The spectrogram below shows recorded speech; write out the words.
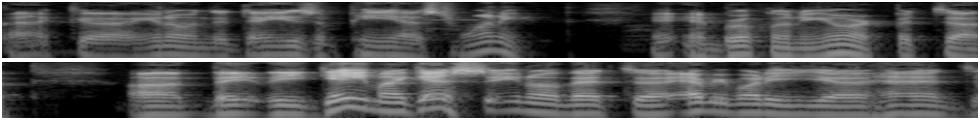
back, uh, you know, in the days of PS 20 in, in, Brooklyn, New York. But uh, uh the, the game, I guess, you know, that uh, everybody uh, had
